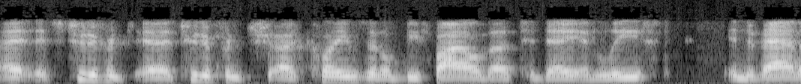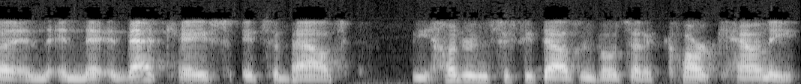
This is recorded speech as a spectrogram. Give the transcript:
Uh, it's two different uh, two different uh, claims that'll be filed today, at least in Nevada. And in, in that case, it's about the 160,000 votes out of Clark County,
